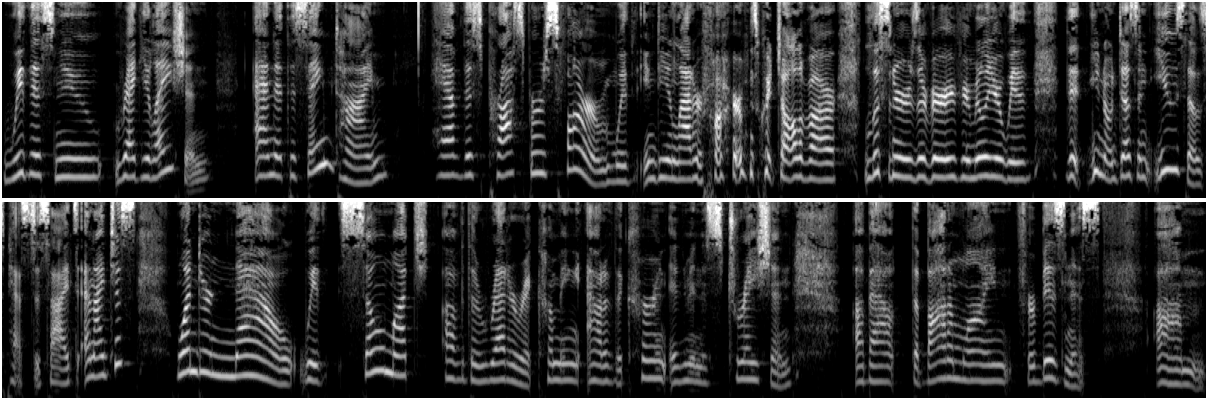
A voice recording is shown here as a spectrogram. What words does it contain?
with this new regulation, and at the same time, have this prosperous farm with Indian Ladder Farms, which all of our listeners are very familiar with, that, you know, doesn't use those pesticides. And I just wonder now, with so much of the rhetoric coming out of the current administration about the bottom line for business, um,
